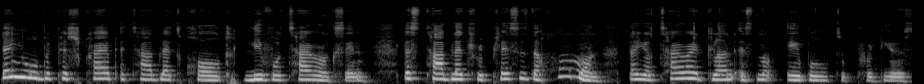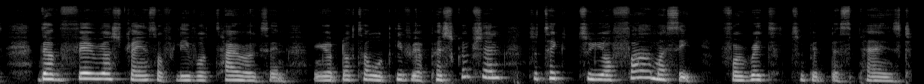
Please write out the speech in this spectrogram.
then you will be prescribed a tablet called levothyroxine. This tablet replaces the hormone that your thyroid gland is not able to produce. There are various strains of levothyroxine, and your doctor will give you a prescription to take to your pharmacy for it to be dispensed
